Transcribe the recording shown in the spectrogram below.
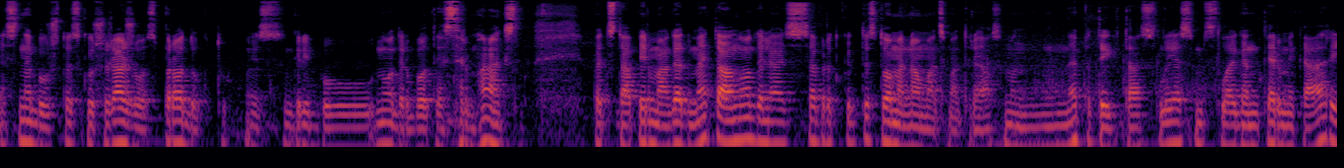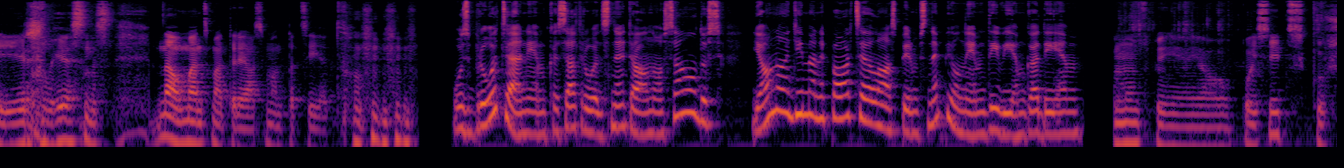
Es nebūšu tas, kurš ražos produktu. Es gribu nodarboties ar mākslu pēc tā pirmā gada metāla nodaļā es sapratu, ka tas tomēr nav mans materiāls. Man nepatīk tās liesmas, lai gan keramikā arī ir liesmas. Nav mans materiāls, man pat cietu. Uz brocēniem, kas atrodas netālu no saldus, jaunā ģimene pārcēlās pirms nepilniem diviem gadiem. Mums bija jau puisītis, kurš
